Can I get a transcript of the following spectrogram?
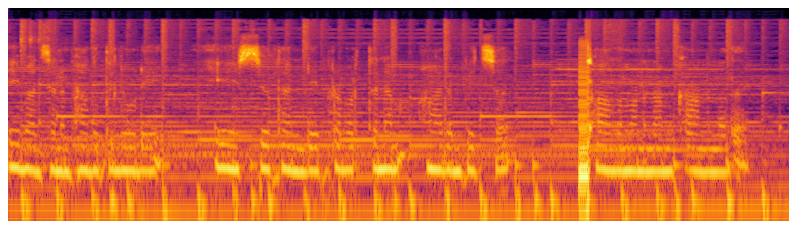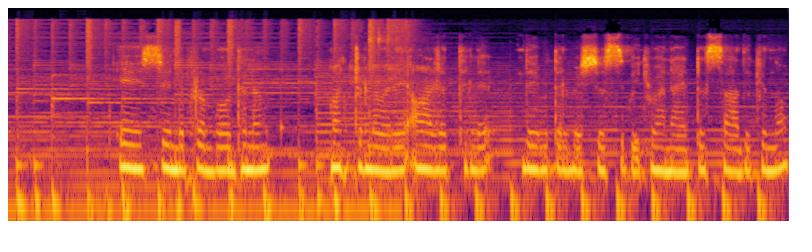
ഈ വചനഭാഗത്തിലൂടെ യേശു തന്റെ പ്രവർത്തനം ആരംഭിച്ച ഭാഗമാണ് നാം കാണുന്നത്. യേശുവിന്റെ പ്രബോധനം മറ്റുള്ളവരെ ആഴത്തിൽ ദൈവത്തിൽ വിശ്വസിപ്പിക്കുവാനായിട്ട് സാധിക്കുന്നു.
